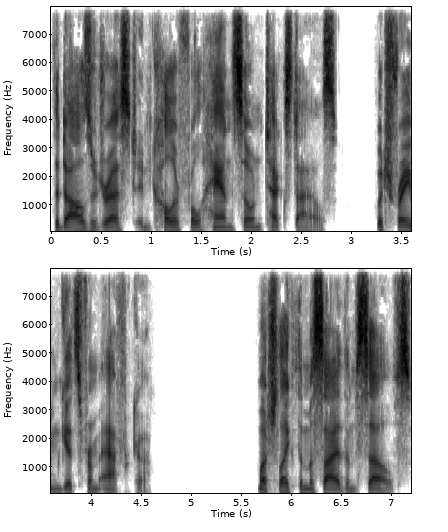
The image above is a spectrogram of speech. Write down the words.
The dolls are dressed in colorful hand sewn textiles, which Frame gets from Africa. Much like the Maasai themselves,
